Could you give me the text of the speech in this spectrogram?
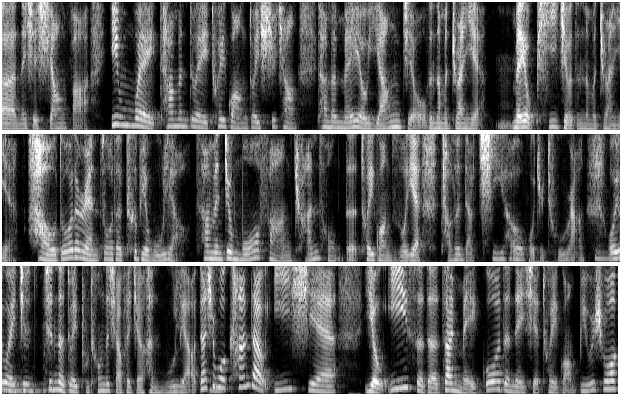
呃那些想法，因为他们对推广、对市场，他们没有洋酒的那么专业，没有啤酒的那么专业。好多的人做的特别无聊。他们就模仿传统的推广作业，讨论到气候或者土壤。我以为真真的对普通的消费者很无聊，但是我看到一些有意思的，在美国的那些推广，比如说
